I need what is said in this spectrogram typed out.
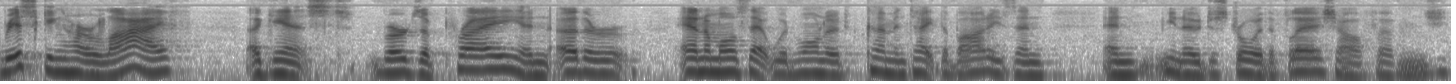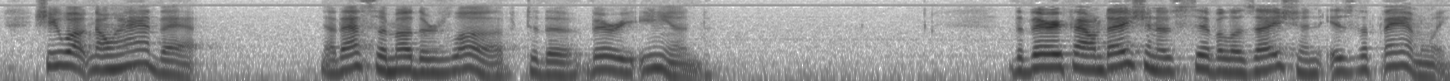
risking her life against birds of prey and other animals that would want to come and take the bodies and and you know destroy the flesh off of them. She, she wasn't gonna have that. Now that's the mother's love to the very end. The very foundation of civilization is the family,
